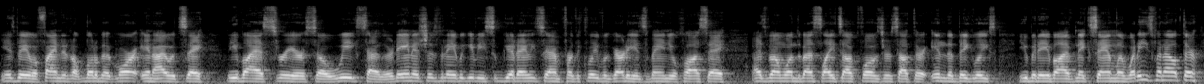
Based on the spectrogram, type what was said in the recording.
he has been able to find it a little bit more in, I would say, the last three or so weeks. Tyler Danish has been able to give you some good innings, and for the Cleveland Guardians, Emmanuel Clase has been one of the best lights out closers out there in the big leagues. You've been able to have Nick Sandlin, what he's been out there,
